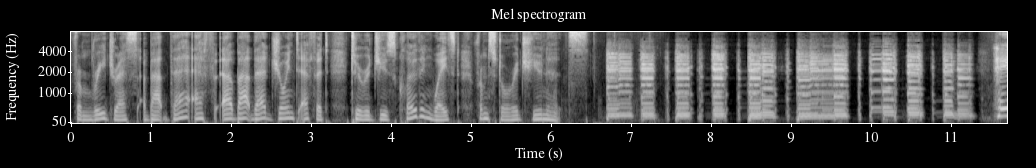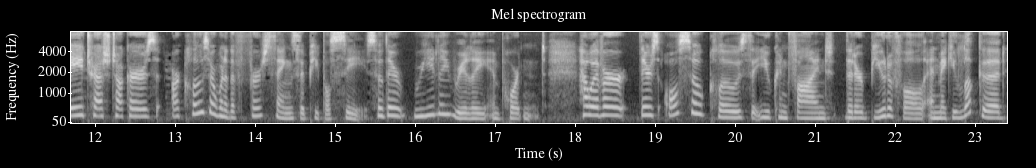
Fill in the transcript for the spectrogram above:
from Redress about their eff- about their joint effort to reduce clothing waste from storage units. Hey, trash talkers. Our clothes are one of the first things that people see, so they're really, really important. However, there's also clothes that you can find that are beautiful and make you look good,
